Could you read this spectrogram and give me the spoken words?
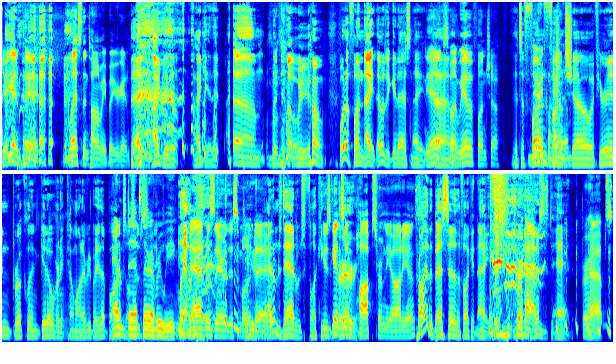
You're getting paid less than Tommy, but you're getting paid. That, I get it. I get it. Um, but no, we um, what a fun night. That was a good ass night. yeah, it's Um, fun. We have a fun show. It's a Very fun, fun fun, show. show. If you're in Brooklyn, get over to Come On Everybody. That bar. Adam's is also dad's there sick. every week. My Yeah. dad was there this Dude, Monday. Adam's dad was fucking. he was getting murdering. some pops from the audience. Probably the best set of the fucking night. Perhaps. Adam's dad. Perhaps.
